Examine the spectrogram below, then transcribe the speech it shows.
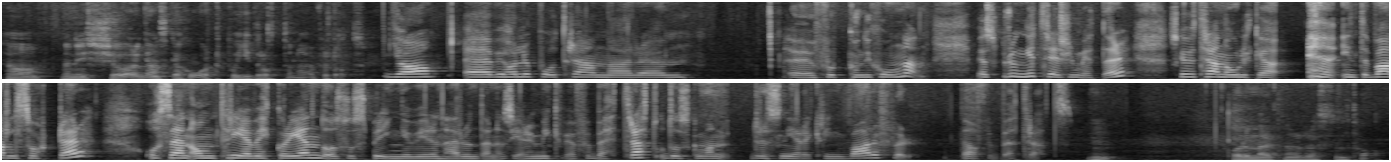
Ja, men ni kör ganska hårt på idrotten har jag förstått. Ja, eh, vi håller på och tränar eh, eh, få upp konditionen. Vi har sprungit tre kilometer. Ska vi träna olika intervallsorter. Och sen om tre veckor igen då så springer vi den här rundan och ser hur mycket vi har förbättrat. Och då ska man resonera kring varför det har förbättrats. Har du märkt några resultat?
